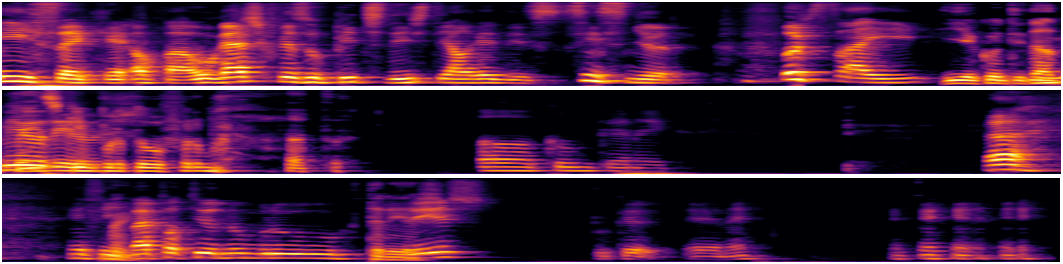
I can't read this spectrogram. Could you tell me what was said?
Isso é que é. Opa, o gajo que fez o pitch disto e alguém disse: Sim, senhor, força aí. E a quantidade de Meu países que Deus. importou o formato. Oh, como caneco. Ah, enfim, Bem. vai para o teu número Três. 3. Porque é, né?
